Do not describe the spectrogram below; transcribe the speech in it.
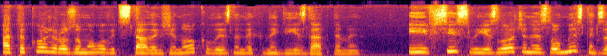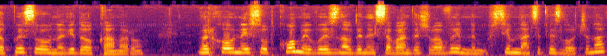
а також розумово відсталих жінок, визнаних недієздатними. І всі свої злочини зловмисник записував на відеокамеру. Верховний суд Коми визнав Дениса Вандишева винним в 17 злочинах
